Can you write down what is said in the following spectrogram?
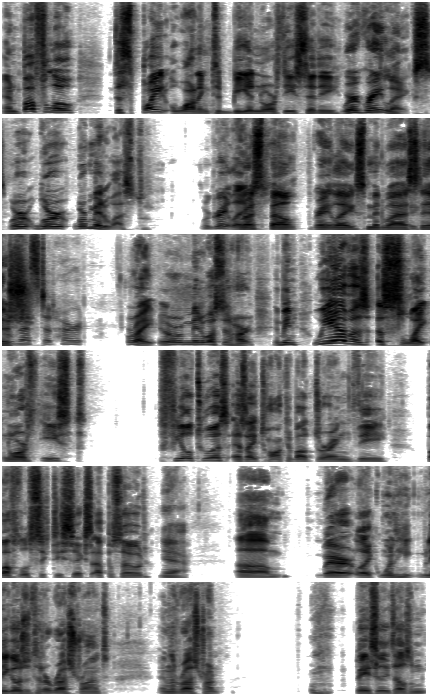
And Buffalo, despite wanting to be a Northeast city, We're Great Lakes. we're we're we're Midwest. We're Great Lakes. Rust Belt, Great Lakes, Midwest ish. Best at heart. Right. We're Midwest at heart. I mean, we have a, a slight Northeast feel to us, as I talked about during the Buffalo 66 episode. Yeah. um, where like when he when he goes into the restaurant, and the restaurant basically tells him,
